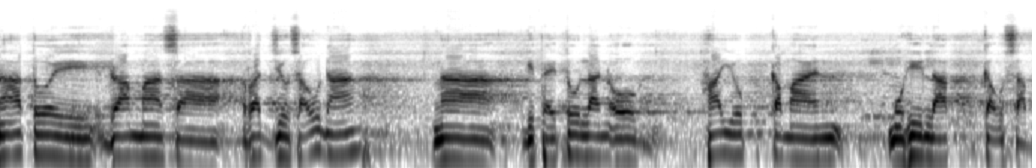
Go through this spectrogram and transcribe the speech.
na atoy drama sa radyo sa una nga gitaytulan og hayop kaman muhilak kausab.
